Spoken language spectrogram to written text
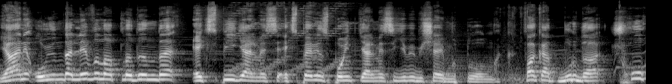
Yani oyunda level atladığında XP gelmesi, experience point gelmesi gibi bir şey mutlu olmak. Fakat burada çok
